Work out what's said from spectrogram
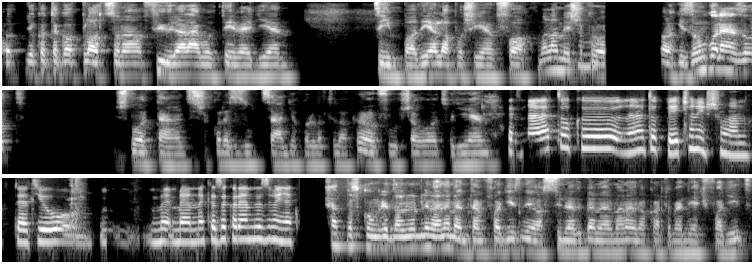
ott gyakorlatilag a placon a fűre alá volt téve egy ilyen címpad, ilyen lapos, ilyen fa valami, és mm. akkor valaki zongorázott, és volt tánc, és akkor ez az utcán gyakorlatilag nagyon furcsa volt, hogy ilyen... Ez nálatok, nálatok Pécsen is van? Tehát jó, mennek ezek a rendezvények? Hát most konkrétan nem mentem fagyizni a szünetbe, mert már nagyon akartam menni egy fagyit.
